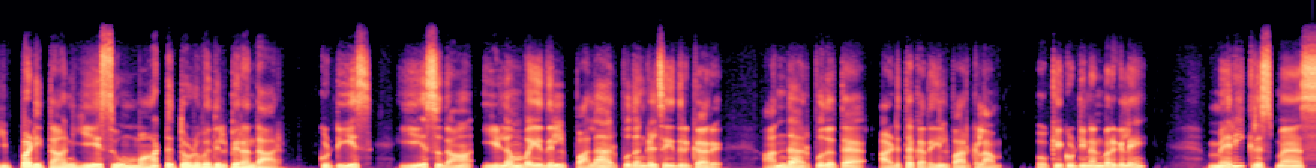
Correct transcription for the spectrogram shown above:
இப்படித்தான் இயேசு மாட்டுத் தொழுவதில் பிறந்தார். குட்டீஸ் இயேசுதான் இளம் வயதில் பல அற்புதங்கள் செய்திருக்காரு. அந்த அற்புதத்தை அடுத்த கதையில் பார்க்கலாம். ஓகே குட்டி நண்பர்களே மெரி கிறிஸ்மஸ்.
